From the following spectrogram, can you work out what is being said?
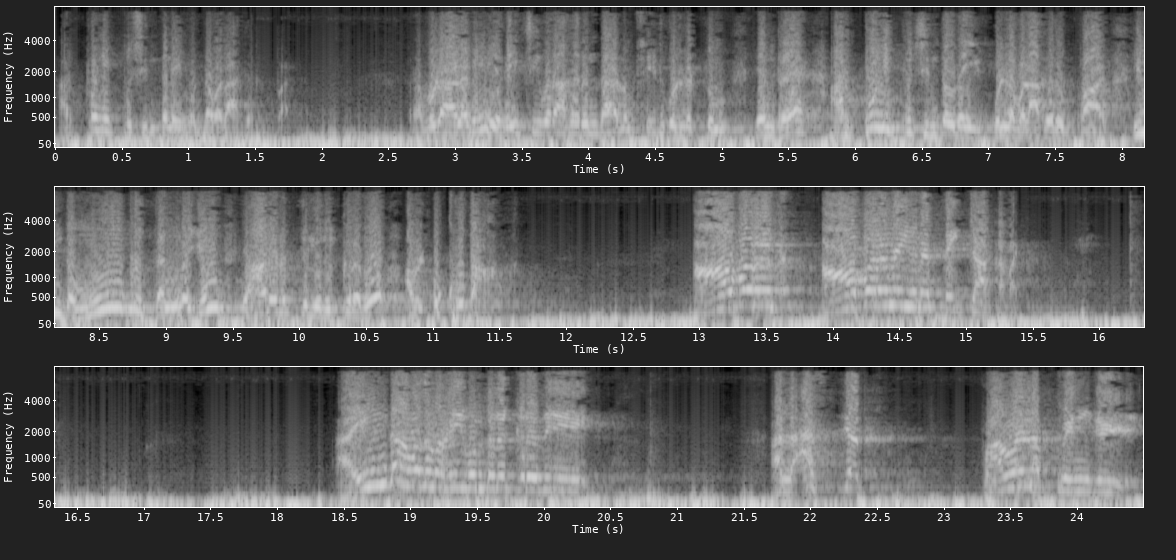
அர்ப்பணிப்பு சிந்தனை கொண்டவளாக இருப்பாள். ரவுடாளமே எதை செய்வராக இருந்தாலும் செய்து கொள்ளட்டும் என்ற அர்ப்பணிப்பு சிந்தனை உள்ளவளாக இருப்பாள். இந்த மூன்று தன்மையும் யாரிடத்தில் இருக்கிறதோ அவள் உக்குதா ஆபரண ஆபரண இனத்தை சார்ந்தவள். ஐந்தாவது வகை கொண்டிருக்கிறது அல் அஸ்ஜத் பவள பெண்கள்.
